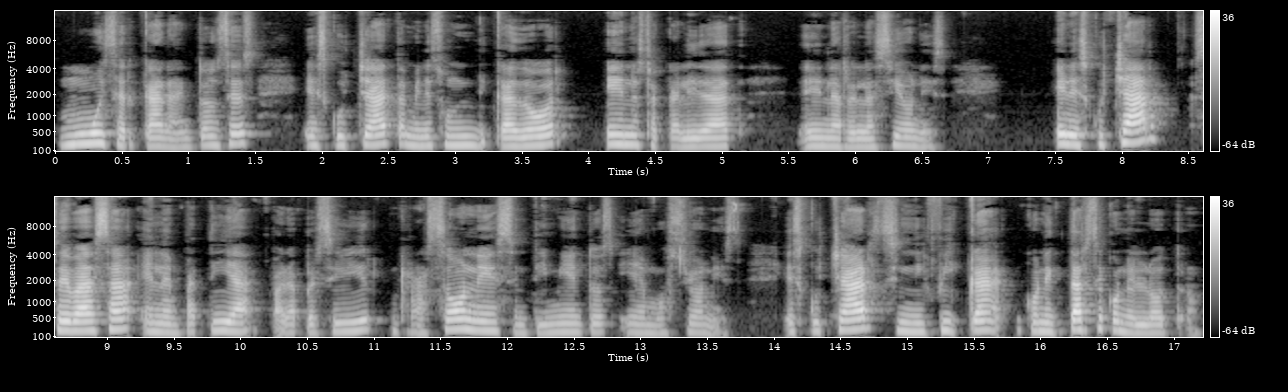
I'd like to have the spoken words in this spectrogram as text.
muy cercana. Entonces, escuchar también es un indicador en nuestra calidad en las relaciones. El escuchar se basa en la empatía para percibir razones, sentimientos y emociones. Escuchar significa conectarse con el otro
